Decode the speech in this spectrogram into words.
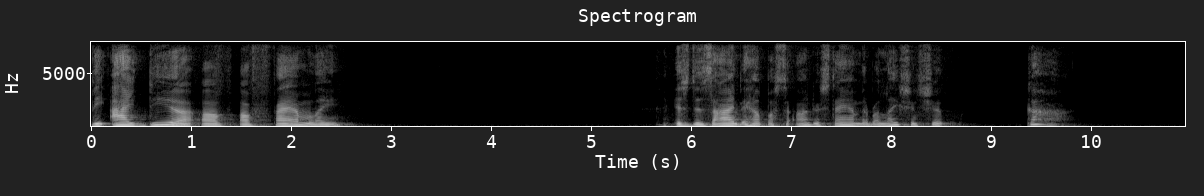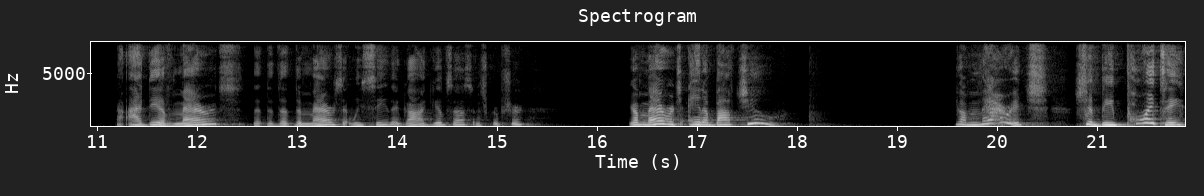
The idea of, of family is designed to help us to understand the relationship with God. The idea of marriage, the, the, the marriage that we see that God gives us in Scripture, your marriage ain't about you. Your marriage should be pointing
